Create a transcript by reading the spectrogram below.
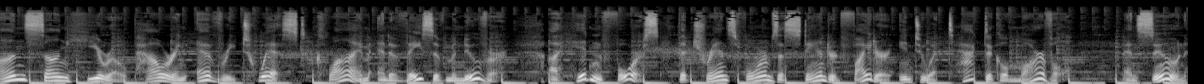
unsung hero powering every twist, climb, and evasive maneuver, a hidden force that transforms a standard fighter into a tactical marvel. And soon,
